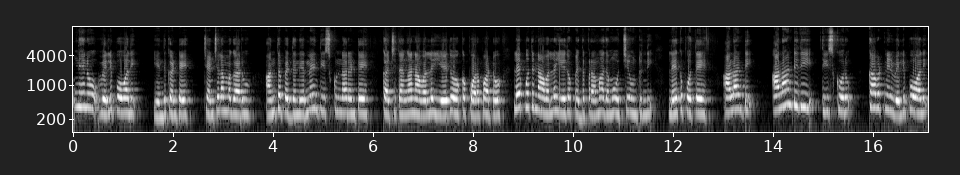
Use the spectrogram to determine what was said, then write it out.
నేను వెళ్ళిపోవాలి. ఎందుకంటే చెంచలమ్మ గారు అంత పెద్ద నిర్ణయం తీసుకున్నారంటే ఖచ్చితంగా నా వల్ల ఏదో ఒక పొరపాటో లేకపోతే నా వల్ల ఏదో పెద్ద ప్రమాదమో వచ్చే ఉంటుంది. లేకపోతే అలాంటి అలాంటిది తీసుకోరు. కాబట్టి నేను వెళ్ళిపోవాలి.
